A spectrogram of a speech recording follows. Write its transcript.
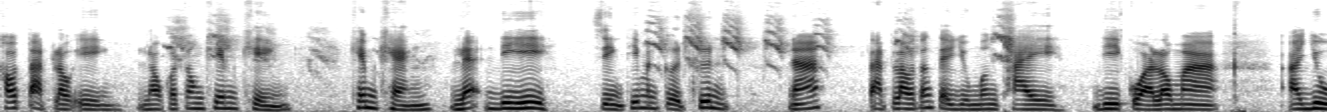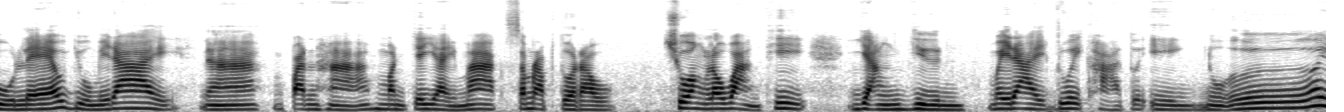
เขาตัดเราเอง เราก็ต้องเข้มแข็ง เข้มแข็งและดีสิ่งที่มันเกิดขึ้นนะ ตัดเราตั้งแต่อยู่เมืองไทย ดีกว่าเรามาอยู่แล้วอยู่ไม่ได้นะปัญหามันจะใหญ่มากสำหรับตัวเราช่วงระหว่างที่ยังยืนไม่ได้ด้วยขาตัวเอง หนูเอ้ย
